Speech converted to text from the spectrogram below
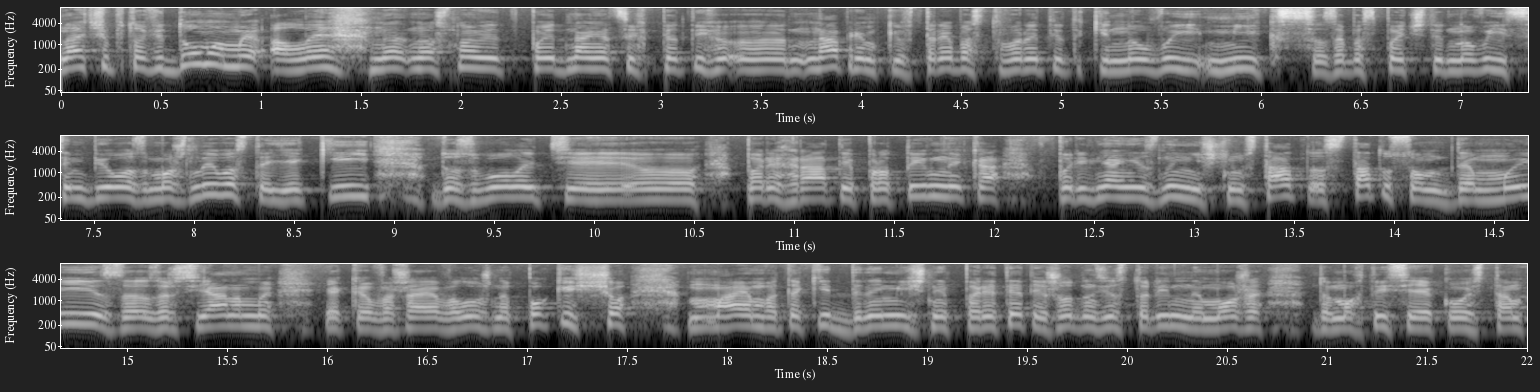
Начебто відомими, але на, основі поєднання цих п'яти е, напрямків треба створити такий новий мікс, забезпечити новий симбіоз можливостей, який дозволить е, переграти противника в порівнянні з нинішнім статусом, де ми з, росіянами, як вважає Волужне, поки що маємо такий динамічний паритет, і жодна зі сторін не може домогтися якогось там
